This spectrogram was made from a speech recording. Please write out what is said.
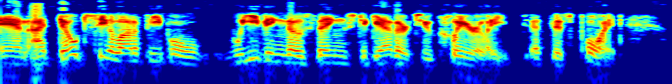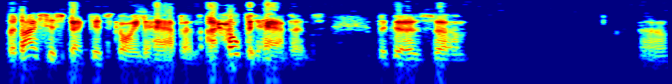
And I don't see a lot of people weaving those things together too clearly at this point. But I suspect it's going to happen. I hope it happens because um, um,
